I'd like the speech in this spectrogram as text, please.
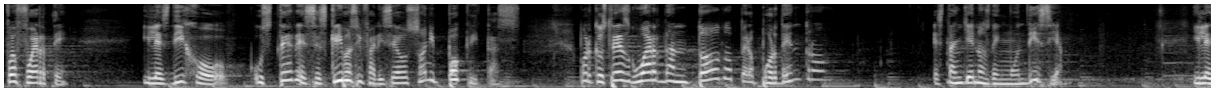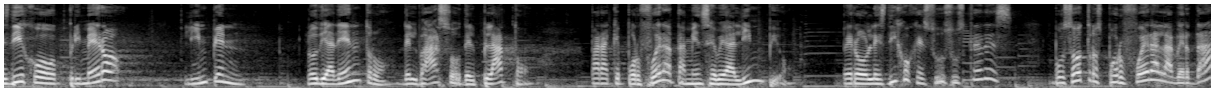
fue fuerte y les dijo, ustedes, escribas y fariseos, son hipócritas, porque ustedes guardan todo, pero por dentro están llenos de inmundicia. Y les dijo, primero, limpien lo de adentro, del vaso, del plato, para que por fuera también se vea limpio. Pero les dijo Jesús, ustedes vosotros por fuera, la verdad,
